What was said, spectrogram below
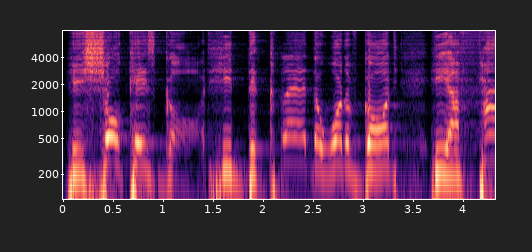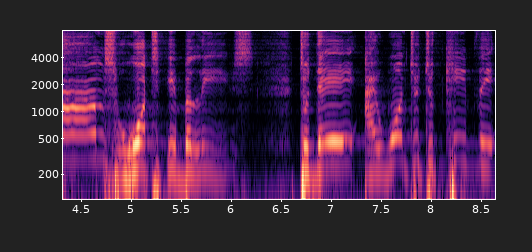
He showcased God, he declared the word of God, he affirms what he believes. Today, I want you to keep the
